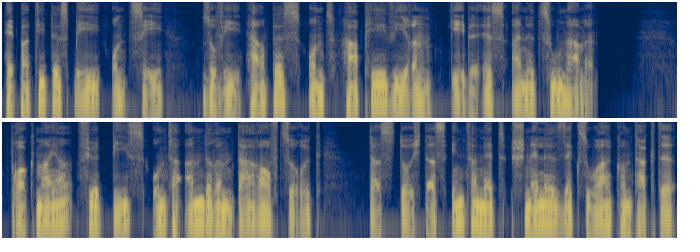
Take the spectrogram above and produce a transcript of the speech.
Hepatitis B und C sowie Herpes und HP-Viren gebe es eine Zunahme. Brockmeier führt dies unter anderem darauf zurück, dass durch das Internet schnelle Sexualkontakte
